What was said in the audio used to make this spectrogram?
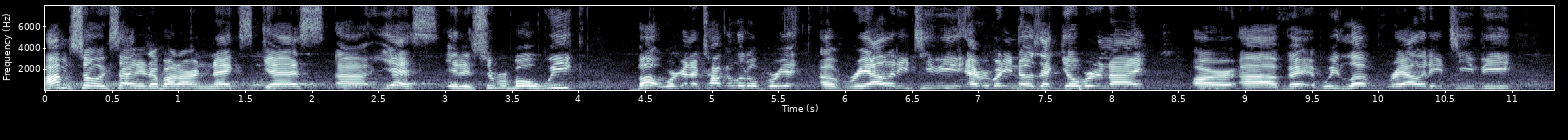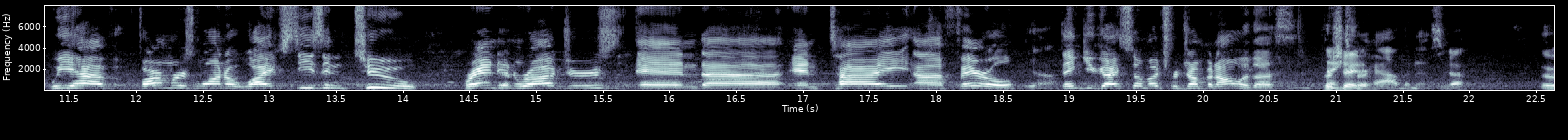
I'm so excited about our next guest. Uh, yes, it is Super Bowl week, but we're going to talk a little bit of reality TV. Everybody knows that Gilbert and I are, uh, we love reality TV. We have Farmers Want a Wife season two. Brandon Rogers and uh, and Ty uh, Ferrell. Yeah. Thank you guys so much for jumping on with us. Appreciate Thanks it. for having us. Yeah. Uh,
